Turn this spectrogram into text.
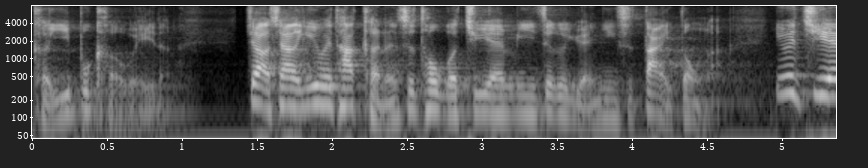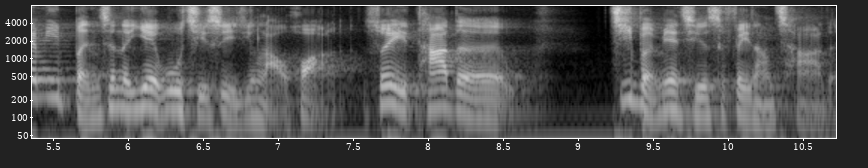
可一不可为的，就好像因为它可能是透过 GME 这个原因是带动了，因为 GME 本身的业务其实已经老化了，所以它的基本面其实是非常差的。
